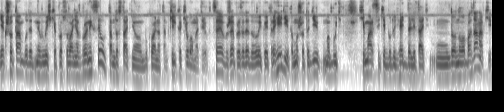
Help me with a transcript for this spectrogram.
Якщо там буде невеличке просування збройних сил, там достатньо буквально там кілька кілометрів. Це вже призведе до великої трагедії, тому що тоді, мабуть, хімарсики будуть геть долітати до Новобогдановки,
